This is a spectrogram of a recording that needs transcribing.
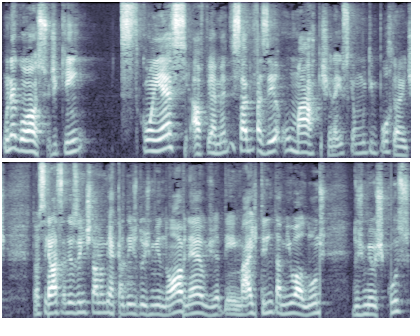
o negócio, de quem conhece a ferramenta e sabe fazer o marketing, né? Isso que é muito importante. Então, assim, graças a Deus a gente está no mercado desde 2009, né? Eu já tenho mais de 30 mil alunos dos meus cursos.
